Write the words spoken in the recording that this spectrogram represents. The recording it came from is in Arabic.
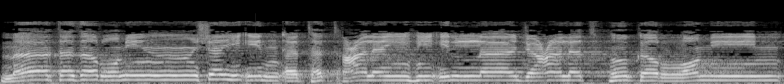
ما تذر من شيء أتت عليه إلا جعلته كالرميم.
